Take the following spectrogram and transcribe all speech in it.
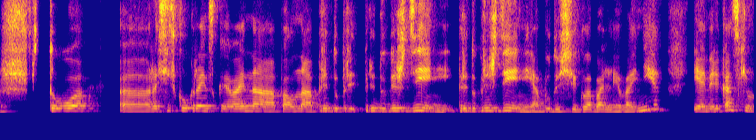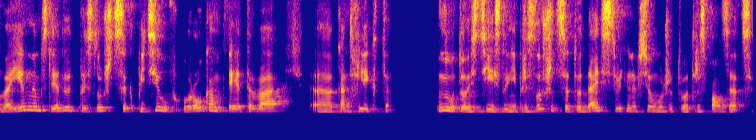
что российско-украинская война полна предубеждений, предупреждений о будущей глобальной войне, и американским военным следует прислушаться к пяти урокам этого э, конфликта. Ну, то есть, если не прислушаться, то да, действительно все может вот расползаться.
